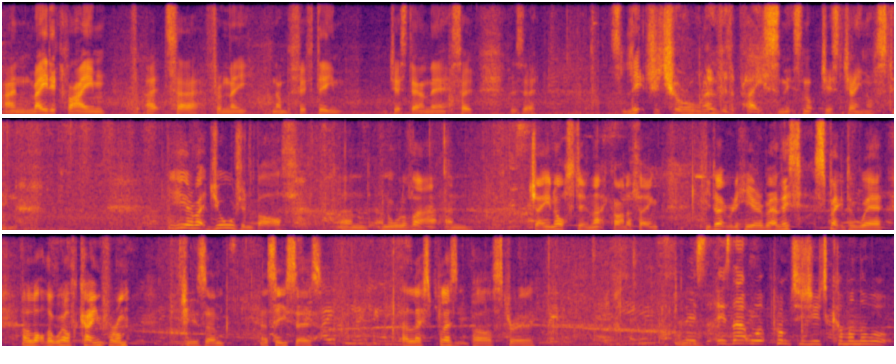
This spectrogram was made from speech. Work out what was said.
and made a claim at, uh, from the number 15 just down there. So there's a it's literature all over the place, and it's not just Jane Austen. You hear about George and Bath and, and all of that, and Jane Austen, that kind of thing. You don't really hear about this aspect of where a lot of the wealth came from, which is, um, as he says, a less pleasant past, really. And is, is that what prompted you to come on the walk?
